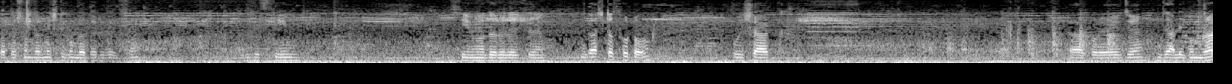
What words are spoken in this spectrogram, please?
কত সুন্দর মিষ্টি কুমড়া ধরে রয়েছে। সিম সিমও ধরে রয়েছে। গাছটা ছোট পুঁই শাক। তারপরে এই যে জালি কুমড়া।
